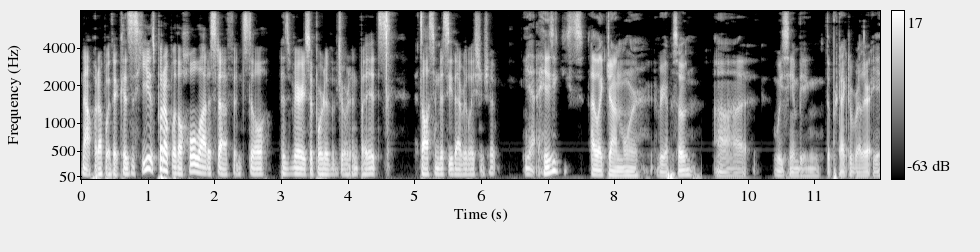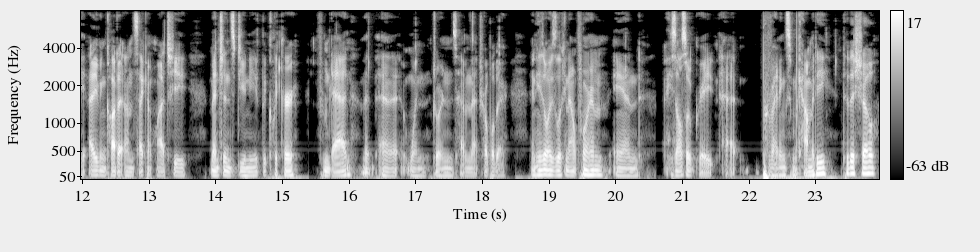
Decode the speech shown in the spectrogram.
not put up with it? Because he has put up with a whole lot of stuff and still is very supportive of Jordan. But it's it's awesome to see that relationship. Yeah, he's. I like John more every episode. Uh, we see him being the protective brother. I, I even caught it on second watch. He mentions, "Do you need the clicker from Dad?" That uh, when Jordan's having that trouble there, and he's always looking out for him. And he's also great at providing some comedy to the show.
